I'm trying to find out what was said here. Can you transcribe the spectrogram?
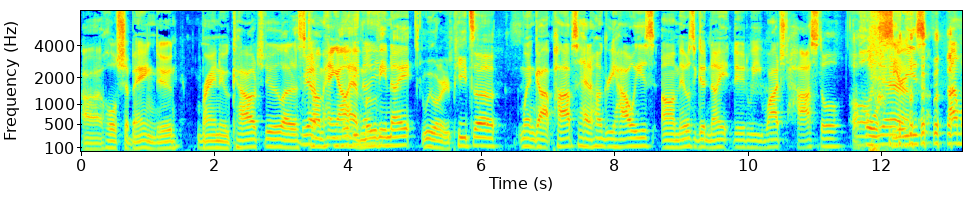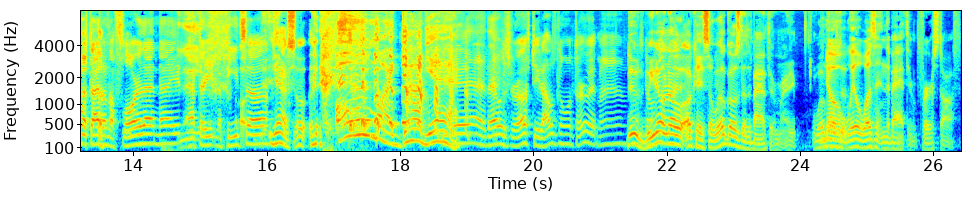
Uh, whole shebang, dude. Brand new couch, dude. Let us We had come hang out, movie have night. movie night. We ordered pizza. Went and got pops, had Hungry Howie's. Um, it was a good night, dude. We watched Hostel, the Oh, whole yeah. series. I almost died on the floor that night after eating a pizza. Yeah. So, oh my god, yeah. Yeah, that was rough, dude. I was going through it, man. Dude, we don't know. it. Okay, so Will goes to the bathroom, right? Will No, goes to, Will wasn't in the bathroom. First off,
